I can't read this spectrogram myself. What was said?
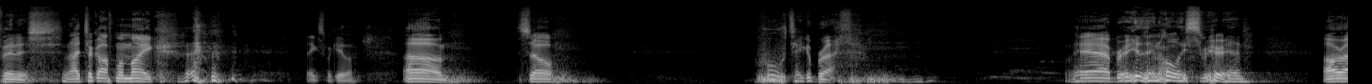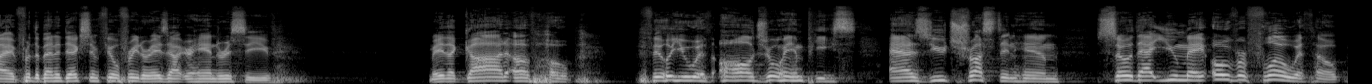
finish. And I took off my mic. Thanks, Michaela. Um, so, whew, take a breath. Yeah, breathe in, Holy Spirit. All right, for the benediction, feel free to raise out your hand to receive. May the God of hope fill you with all joy and peace as you trust in him, so that you may overflow with hope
